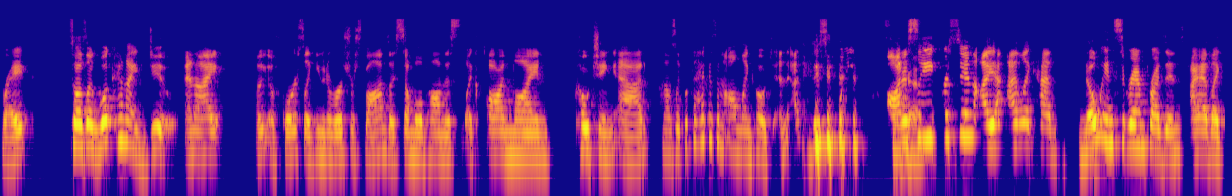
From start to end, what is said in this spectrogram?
right? So I was like, what can I do? And I, of course, like Universe responds, I stumble upon this like online coaching ad. And I was like, what the heck is an online coach? And at this point, honestly, Kristen, I I like had no Instagram presence. I had like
